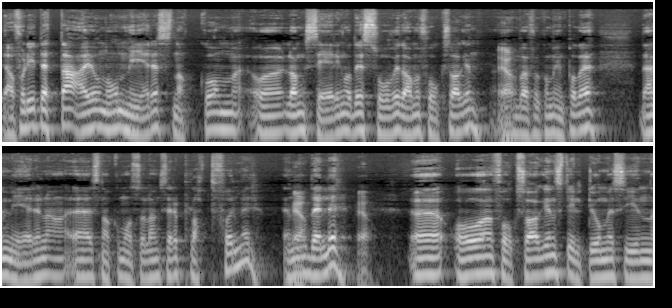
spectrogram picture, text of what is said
Ja, fordi dette er jo nå mer snakk om uh, lansering, og det så vi da med Volkswagen. Ja. Bare for å komme inn på det. Det er mer uh, snakk om også å lansere plattformer enn ja. modeller. Ja. Uh, og Volkswagen stilte jo med sin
